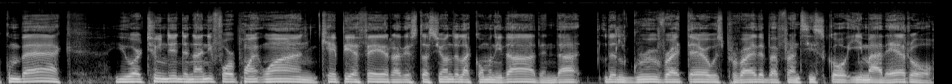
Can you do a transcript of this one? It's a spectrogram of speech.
Welcome back. You are tuned in to 94.1 KPFA Radio Estación de la Comunidad, and that little groove right there was provided by Francisco y Madero.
